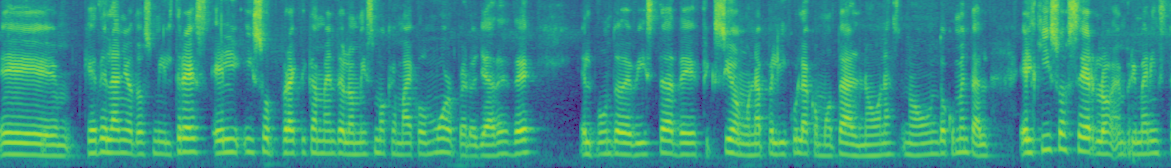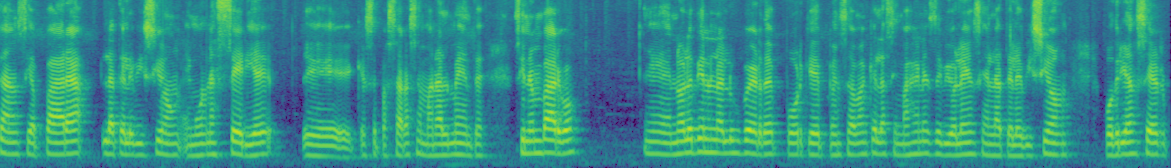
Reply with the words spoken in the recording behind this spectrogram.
eh, que es del año 2003. Él hizo prácticamente lo mismo que Michael Moore, pero ya desde el punto de vista de ficción, una película como tal, no, una- no un documental. Él quiso hacerlo en primera instancia para la televisión, en una serie eh, que se pasara semanalmente. Sin embargo, eh, no le dieron la luz verde porque pensaban que las imágenes de violencia en la televisión podrían ser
